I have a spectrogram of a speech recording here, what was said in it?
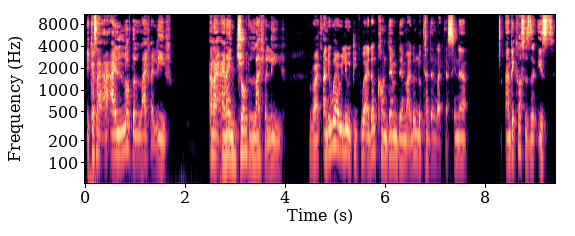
Because I, I love the life I live and I, and I enjoy the life I live, right? And the way I relate with people, I don't condemn them. I don't look at them like they're sinner. And because it's, the, it's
